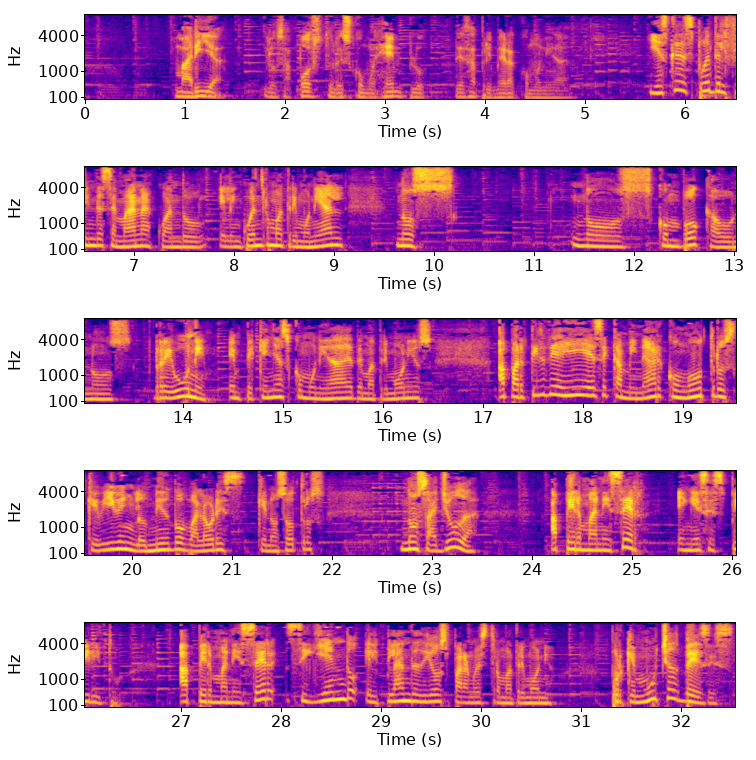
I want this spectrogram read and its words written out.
María y los apóstoles como ejemplo de esa primera comunidad. Y es que después del fin de semana, cuando el encuentro matrimonial nos, nos convoca o nos reúne en pequeñas comunidades de matrimonios, a partir de ahí ese caminar con otros que viven los mismos valores que nosotros nos ayuda a permanecer en ese espíritu, a permanecer siguiendo el plan de Dios para nuestro matrimonio. Porque muchas veces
